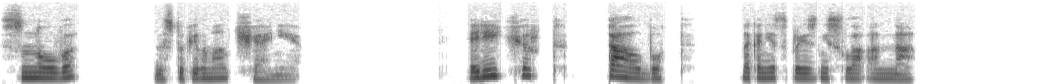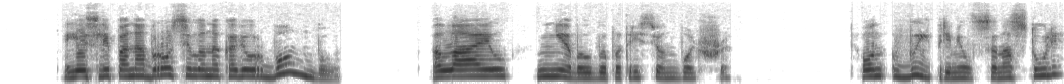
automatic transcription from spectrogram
Снова наступило молчание. «Ричард Талбот», — наконец произнесла она. Если б она бросила на ковер бомбу, Лайл не был бы потрясен больше. Он выпрямился на стуле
